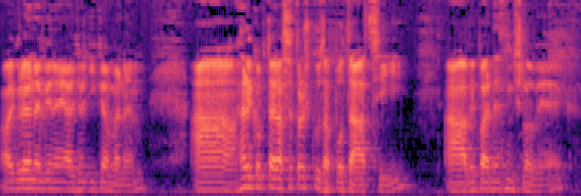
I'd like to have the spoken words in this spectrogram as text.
ale kdo je nevinný, ať hodí kamenem. A helikoptéra se trošku zapotácí a vypadne z ní člověk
